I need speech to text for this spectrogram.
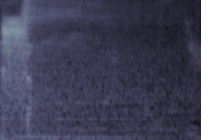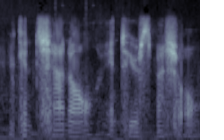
Daedalus, you can channel into your special.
